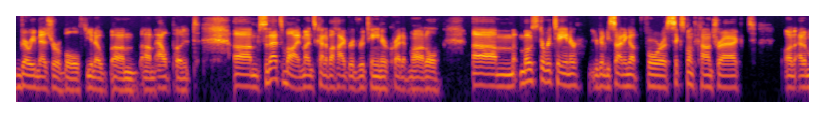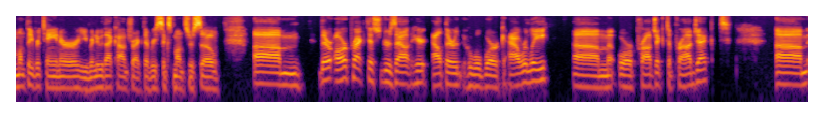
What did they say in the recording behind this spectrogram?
very measurable you know um, um, output. Um, so that's mine. Mine's kind of a hybrid retainer credit model. Um, most a retainer you're going to be signing up for a six month contract on at a monthly retainer. You renew that contract every six months or so. Um, there are practitioners out here out there who will work hourly um, or project to project um,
